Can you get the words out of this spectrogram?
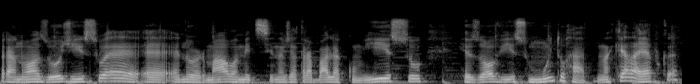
Para nós hoje isso é, é, é, normal, a medicina já trabalha com isso, resolve isso muito rápido. Naquela época,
